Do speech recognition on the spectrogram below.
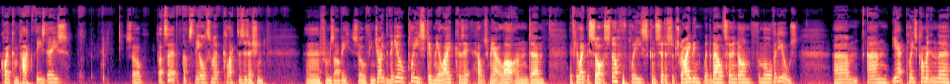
quite compact these days. So that's it. That's the Ultimate Collector's Edition uh, from Zavvi. So if you enjoyed the video, please give me a like because it helps me out a lot. And um, if you like this sort of stuff, please consider subscribing with the bell turned on for more videos. Um, and yeah, please comment in the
